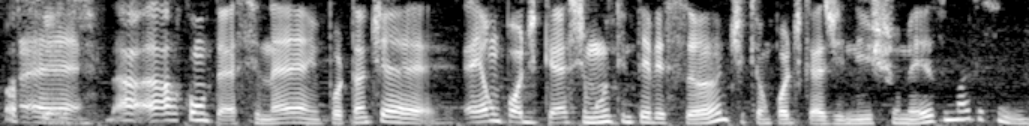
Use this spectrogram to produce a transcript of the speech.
paciência. É, acontece, né? O importante é. É um podcast muito interessante, que é um podcast de nicho mesmo, mas assim,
